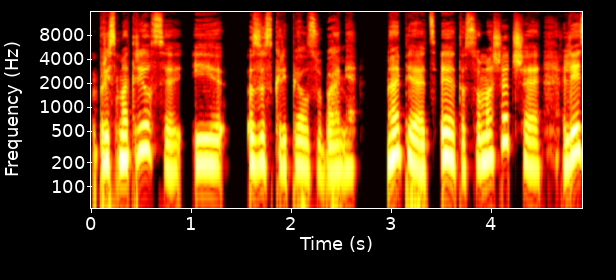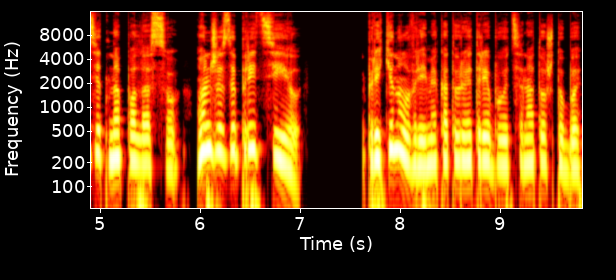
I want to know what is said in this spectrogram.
Присмотрелся и заскрипел зубами. Опять эта сумасшедшая лезет на полосу. Он же запретил. Прикинул время, которое требуется на то, чтобы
